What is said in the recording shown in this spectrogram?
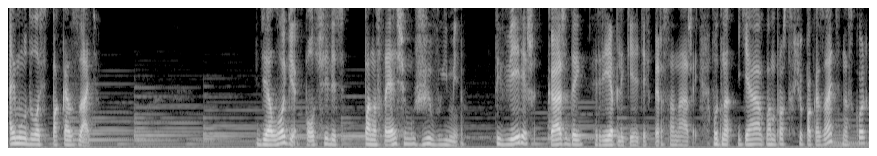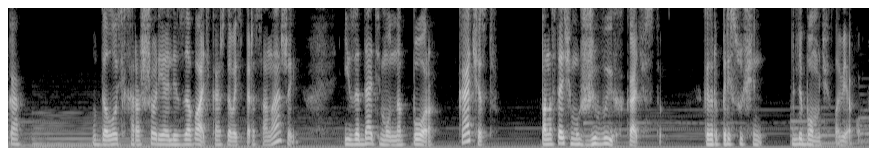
а ему удалось показать. Диалоги получились по-настоящему живыми. Ты веришь каждой реплике этих персонажей. Вот на, я вам просто хочу показать, насколько удалось хорошо реализовать каждого из персонажей и задать ему набор качеств, по-настоящему живых качеств, которые присущи любому человеку.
